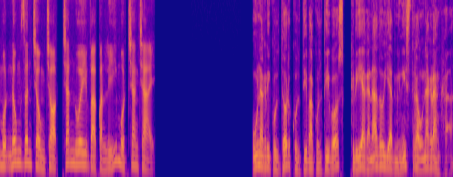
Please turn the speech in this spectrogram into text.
Một nông dân trồng trọt, chăn nuôi và quản lý một trang trại. Un agricultor cultiva cultivos, cría ganado y administra una granja.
